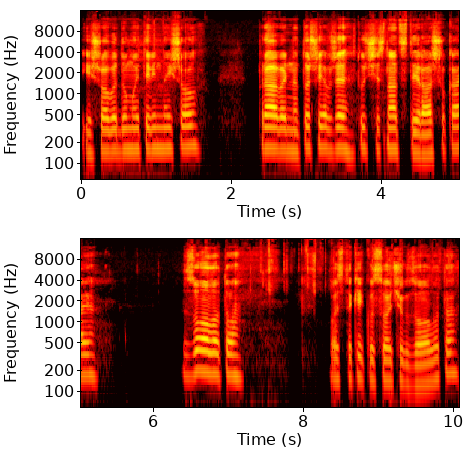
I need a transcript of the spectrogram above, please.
І що ви думаєте, він знайшов? Правильно, то, що я вже тут 16 й раз шукаю. Золото. Ось такий кусочок золота.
